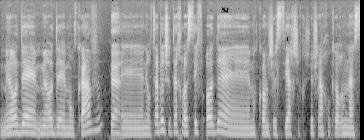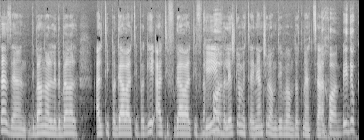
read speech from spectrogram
מאוד אה, מאוד אה, מורכב. כן. אה, אני רוצה ברשותך להוסיף עוד מקום של שיח שחשוב שאנחנו כהורים נעשה, זה דיברנו על לדבר על אל תיפגע ואל תיפגעי, אל תפגע ואל תפגעי, נכון. אבל יש גם את העניין של העומדים והעומדות מהצד. נכון, בדיוק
